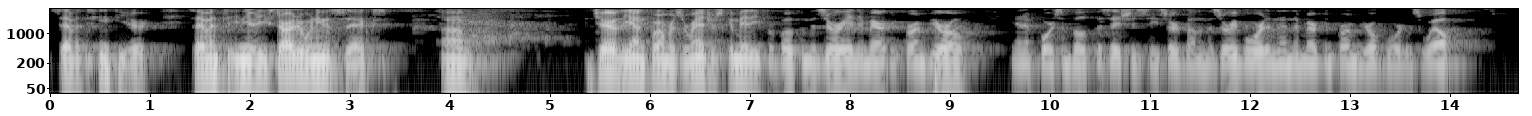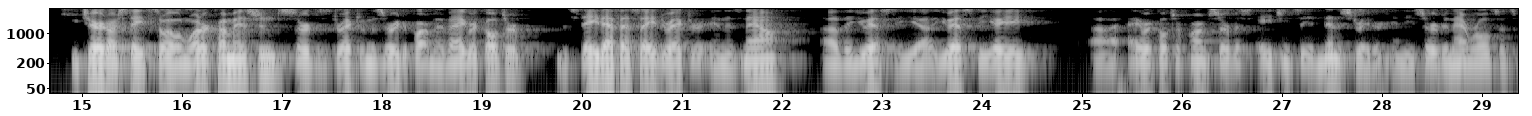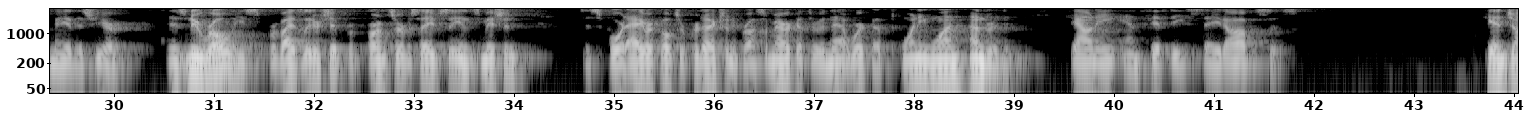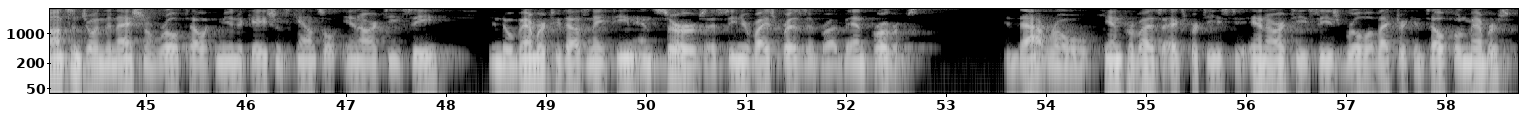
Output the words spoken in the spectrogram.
17 years. 17 years. He started when he was six. Um, chair of the Young Farmers and Ranchers Committee for both the Missouri and the American Farm Bureau. And of course, in both positions, he served on the Missouri Board and then the American Farm Bureau Board as well. He chaired our state Soil and Water Commission, served as director of the Missouri Department of Agriculture, the state FSA director, and is now uh, the USD, uh, USDA uh, Agriculture Farm Service Agency Administrator, and he served in that role since May of this year. In his new role, he provides leadership for Farm Service Agency and its mission to support agriculture production across America through a network of 2,100 county and 50 state offices. Ken Johnson joined the National Rural Telecommunications Council, NRTC, in November 2018 and serves as Senior Vice President Broadband Programs. In that role, Ken provides expertise to NRTC's rural electric and telephone members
